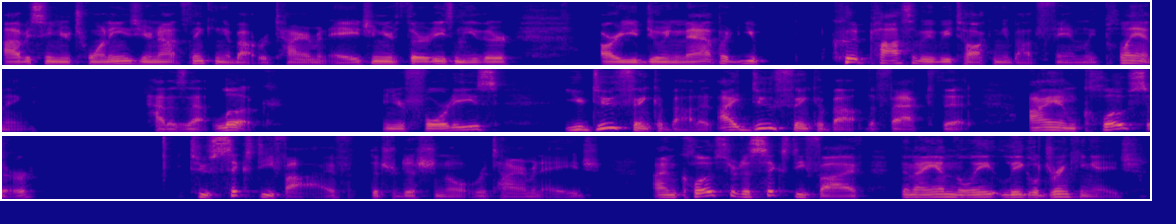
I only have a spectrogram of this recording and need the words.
Obviously, in your 20s, you're not thinking about retirement age. In your 30s, neither are you doing that, but you could possibly be talking about family planning. How does that look? In your 40s, you do think about it. I do think about the fact that I am closer to 65, the traditional retirement age. I'm closer to 65 than I am the le- legal drinking age.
